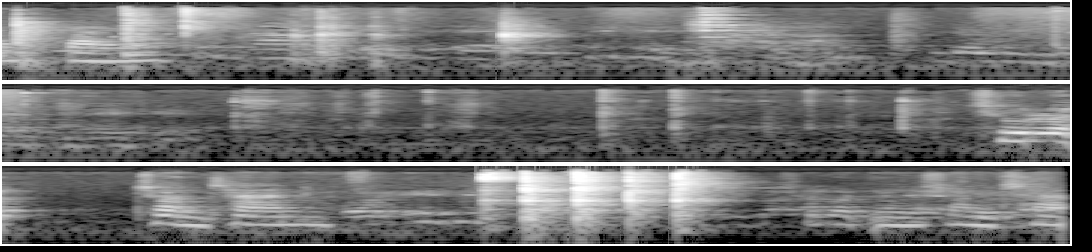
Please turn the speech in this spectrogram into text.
ลงไปชูรสช้อนชาหนึ่งชูรสหนึ่งช้อนชา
